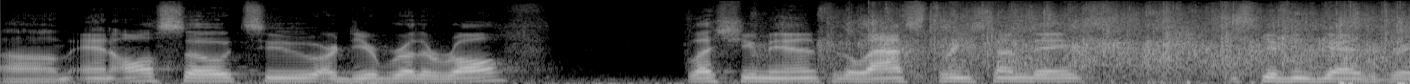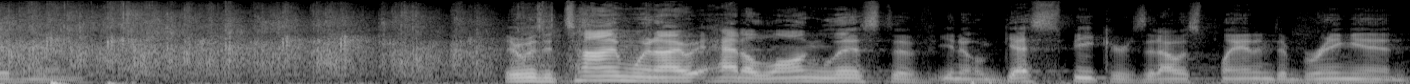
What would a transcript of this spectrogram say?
Um, and also to our dear brother Rolf. Bless you, man, for the last three Sundays. Let's give these guys a great hand. There was a time when I had a long list of you know, guest speakers that I was planning to bring in.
